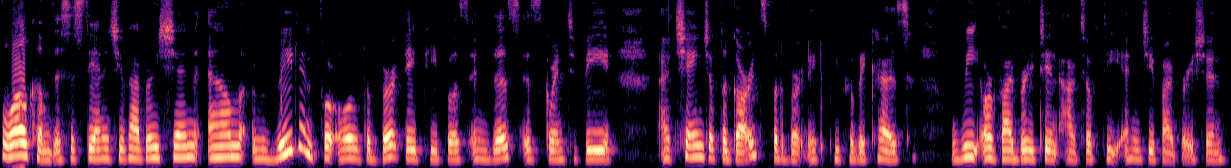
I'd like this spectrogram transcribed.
Welcome. This is the energy vibration um, reading for all the birthday peoples, and this is going to be a change of the guards for the birthday people because we are vibrating out of the energy vibration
